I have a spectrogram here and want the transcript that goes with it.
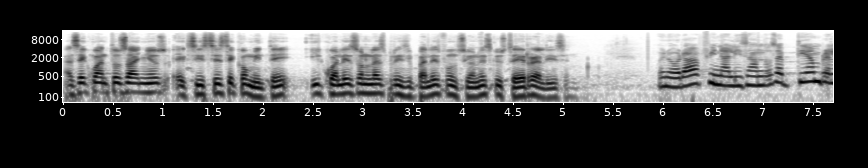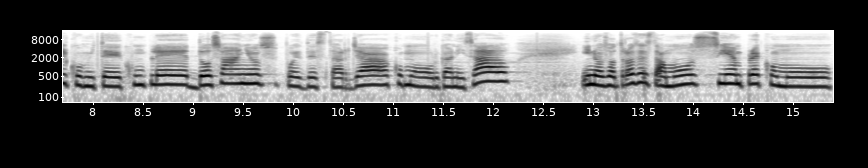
¿Hace cuántos años existe este comité y cuáles son las principales funciones que ustedes realizan? Bueno, ahora finalizando septiembre el comité cumple dos años pues de estar ya como organizado y nosotros estamos siempre como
